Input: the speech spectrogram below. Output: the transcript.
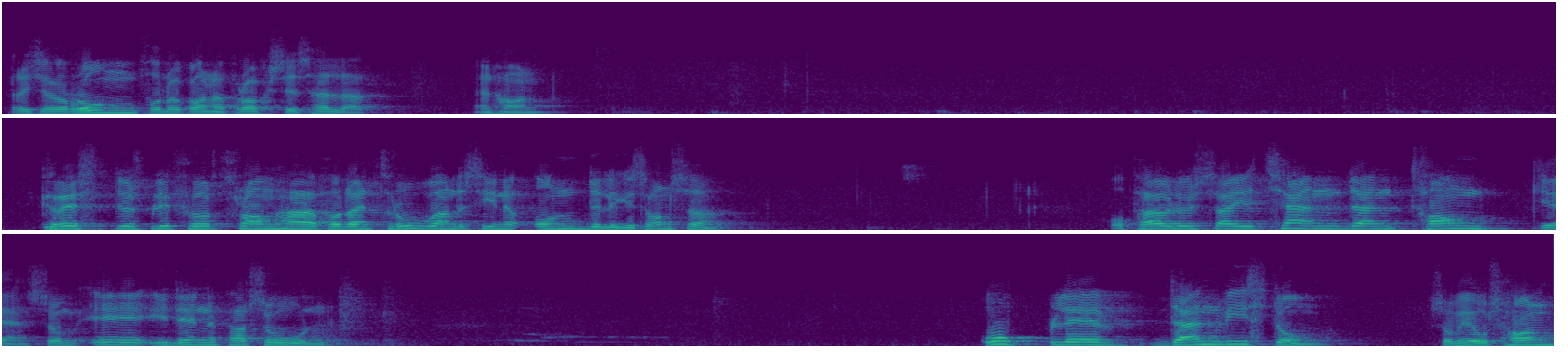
Det er ikke rom for noe annet praksis heller enn han. Kristus blir ført fram her for den troende sine åndelige sanser. Og Paulus sier 'kjenn den tanke som er i denne personen'. Opplev den visdom som er hos Han,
